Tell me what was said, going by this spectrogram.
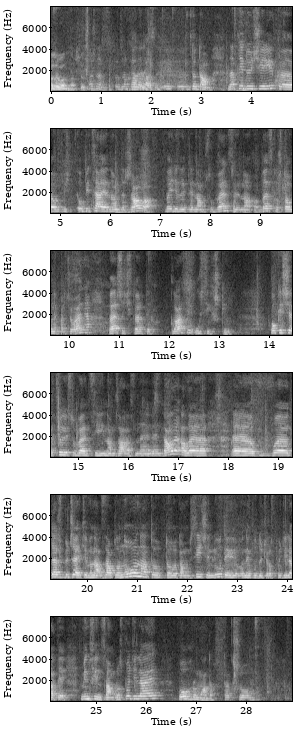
Наталя Івановна, ще. Можна одну хвилинку ласка. Е, е, додам. На слідуючий рік е, обіцяє нам держава виділити нам субвенцію на безкоштовне харчування перших-четвертих класів усіх шкіл. Поки ще цієї субвенції нам зараз не, не дали, але е, в держбюджеті вона запланована, тобто там січень, лютий вони будуть розподіляти, Мінфін сам розподіляє по громадах. Так що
